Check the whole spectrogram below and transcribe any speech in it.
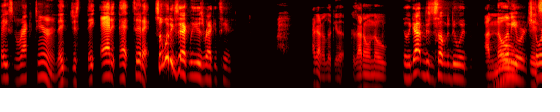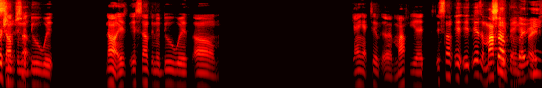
facing racketeering. They just they added that to that. so, what exactly is racketeering? I gotta look it up because I don't know. Because it got this something to do with I know Money or it's extortion or something to do with. No, it's it's something to do with um gang activity, uh, mafia. It's some. It, it is a mafia something. thing But, at first. he,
